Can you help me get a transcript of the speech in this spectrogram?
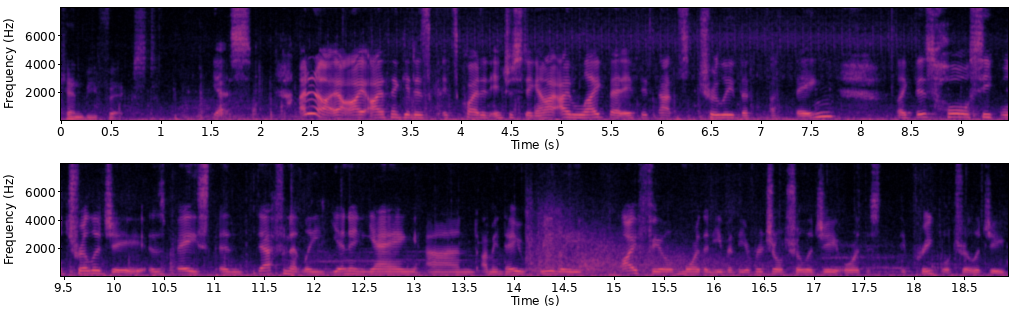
can be fixed. Yes, I don't know. I, I, think it is. It's quite an interesting, and I, I like that if it, that's truly the a thing. Like this whole sequel trilogy is based in definitely yin and yang, and I mean they really, I feel more than even the original trilogy or this, the prequel trilogy,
